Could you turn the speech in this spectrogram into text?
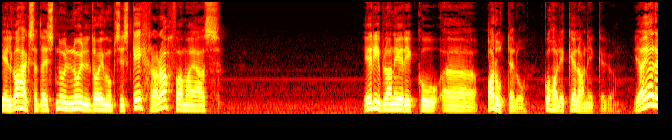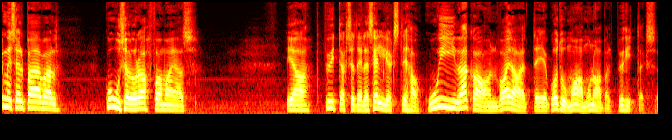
kell kaheksateist null null toimub siis Kehra rahvamajas eriplaneeringu äh, arutelu kohalike elanikega ja järgmisel päeval Kuusalu rahvamajas ja püütakse teile selgeks teha, kui väga on vaja, et teie kodumaa muna pealt pühitakse.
